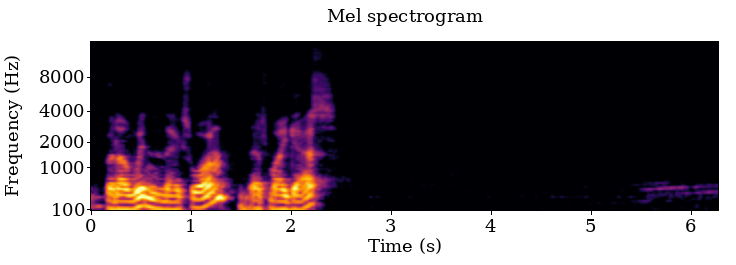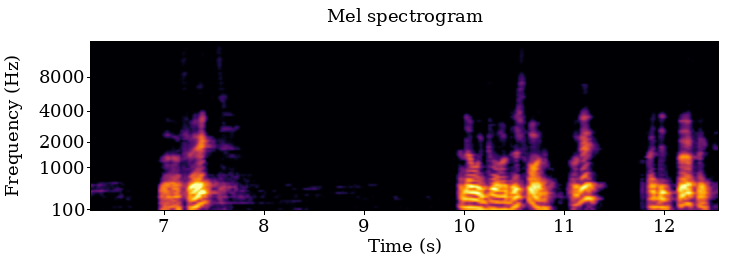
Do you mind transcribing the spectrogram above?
but I win the next one. That's my guess. Perfect. And then we draw this one. Okay, I did perfect.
